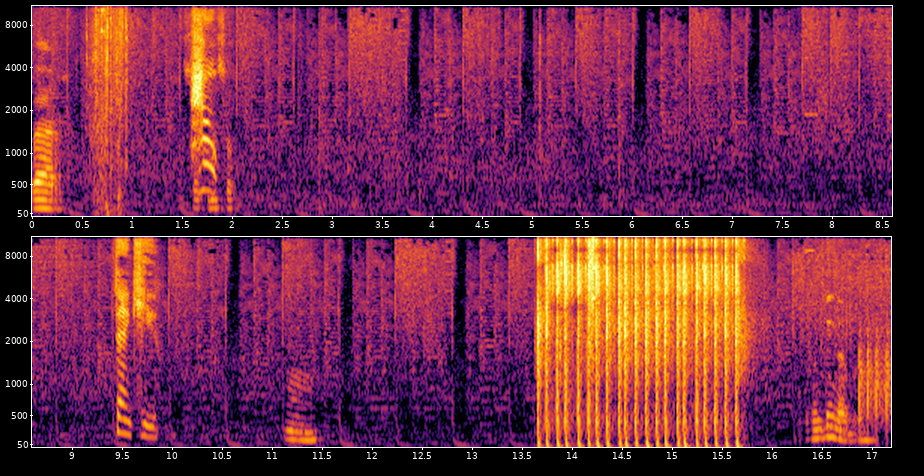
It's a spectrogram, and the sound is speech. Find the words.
Bar. Masuk, masuk. Thank you. Hmm. Berhenti nggak bro?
